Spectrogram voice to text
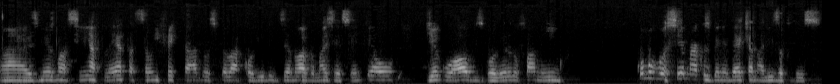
Mas mesmo assim, atletas são infectados pela Covid-19. O mais recente é o Diego Alves, goleiro do Flamengo. Como você, Marcos Benedetti, analisa tudo isso?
